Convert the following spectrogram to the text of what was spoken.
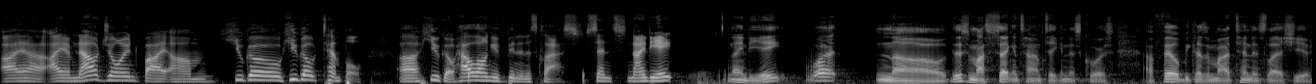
I uh, I am now joined by um, Hugo Hugo Temple. Uh, Hugo, how long you've been in this class? Since '98. '98? What? No, this is my second time taking this course. I failed because of my attendance last year.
